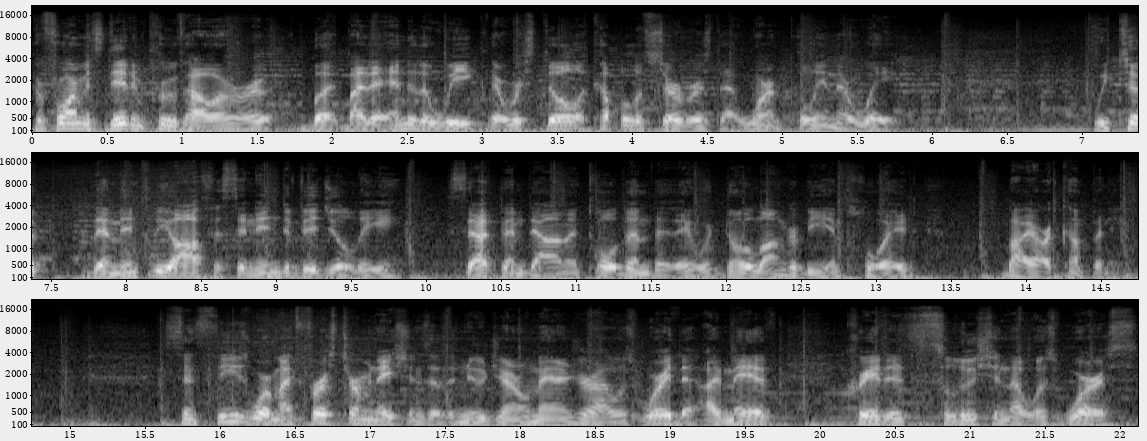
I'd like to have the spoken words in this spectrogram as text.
Performance did improve, however, but by the end of the week, there were still a couple of servers that weren't pulling their weight. We took them into the office and individually sat them down and told them that they would no longer be employed by our company. Since these were my first terminations as a new general manager, I was worried that I may have created a solution that was worse.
